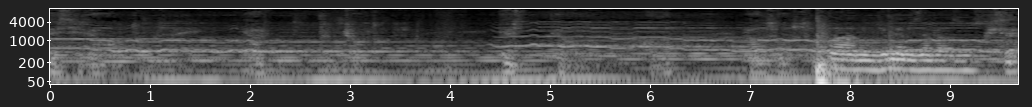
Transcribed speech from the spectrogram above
Vesile oldunuz. Yardımcı. Destek. Allah razı olsun. Amin cümlemizden razı olsun. Bize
